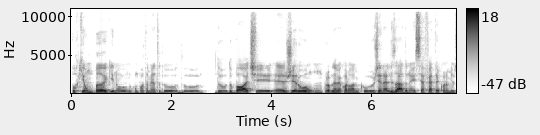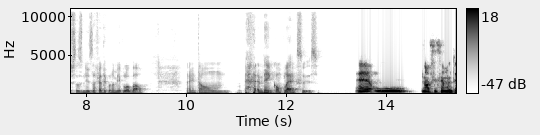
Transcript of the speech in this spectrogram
porque um bug no, no comportamento do, do, do, do bot é, gerou um problema econômico generalizado, né? E se afeta a economia dos Estados Unidos, afeta a economia global. Então, é bem complexo isso. É, o... Nossa, isso é muito...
